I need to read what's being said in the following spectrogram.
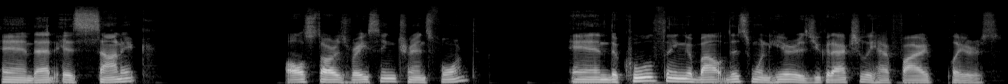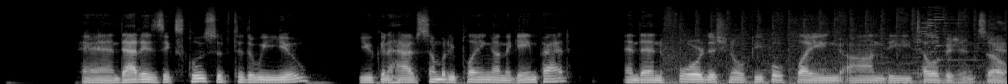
and that is Sonic All Stars Racing Transformed. And the cool thing about this one here is you could actually have five players, and that is exclusive to the Wii U. You can have somebody playing on the gamepad and then four additional people playing on the television. So,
